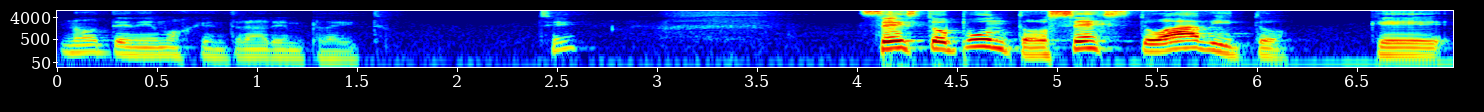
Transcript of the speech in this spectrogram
no tenemos que entrar en pleito. ¿Sí? Sexto punto, sexto hábito que,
